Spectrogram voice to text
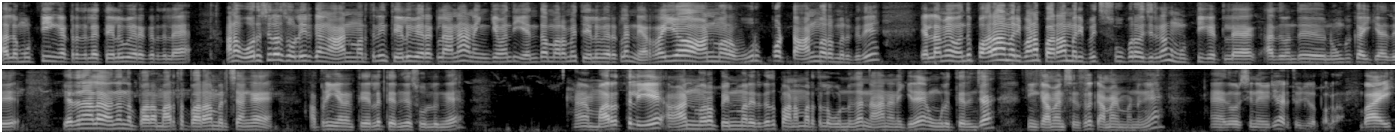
அதில் முட்டியும் கட்டுறதில்ல தெளிவு இறக்குறதில்ல. ஆனால் ஒரு சிலர் சொல்லியிருக்காங்க ஆண் மரத்துலையும் தெளிவு இறக்கலான்னு ஆனால் இங்கே வந்து எந்த மரமே தெளிவு இறக்கல. நிறைய ஆண் மரம் ஊர்பட்ட ஆண் மரம் இருக்குது. எல்லாமே வந்து பராமரிப்பான பராமரிப்பு வச்சு சூப்பராக வச்சுருக்காங்க. முட்டி கட்டில் அது வந்து நொங்கு காய்க்காது. எதனால் வந்து அந்த பரா மரத்தை பராமரித்தாங்க அப்படிங்கிற எனக்கு தெரியல தெரிஞ்ச சொல்லுங்கள் மரத்துலேயே ஆண் மரம் பெண் மரம் இருக்கிறது பனை மரத்தில் ஒன்று தான் நான் நினைக்கிறேன். உங்களுக்கு தெரிஞ்சால் நீங்கள் கமெண்ட் செக்ஷனில் கமெண்ட் பண்ணுங்கள் இது ஒரு சின்ன வீடியோ அடுத்த வீடியோவில் பார்க்கலாம். பாய்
